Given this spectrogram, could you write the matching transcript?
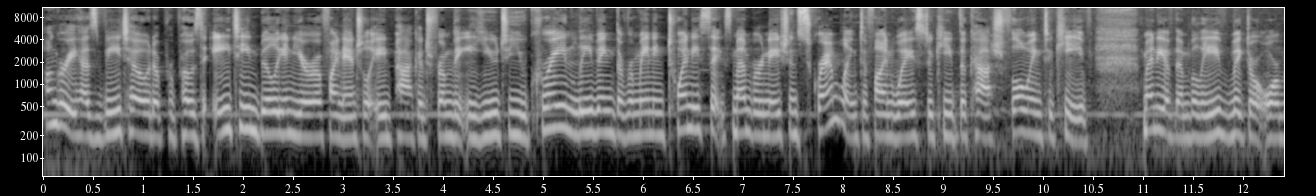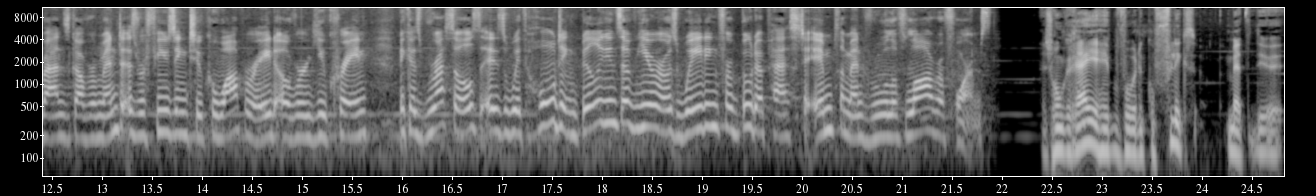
Hungary has vetoed a proposed 18 billion euro financial aid package from the EU to Ukraine, leaving the remaining 26 member nations scrambling to find ways to keep the cash flowing to Kiev. Many of them believe Viktor Orban's government is refusing to cooperate over Ukraine because Brussels is withholding billions of euros waiting for Budapest to implement rule of law reforms. Dus Hongarije heeft bijvoorbeeld een conflict met de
